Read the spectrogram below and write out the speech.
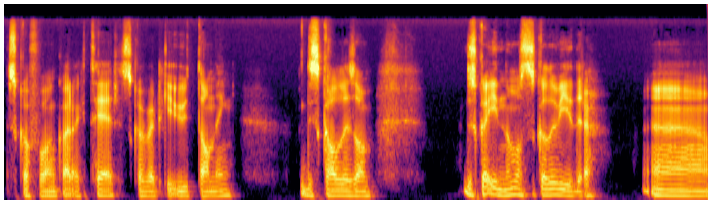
Du skal få en karakter, du skal velge utdanning. De skal liksom Du skal innom, og så skal du videre. Eh,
